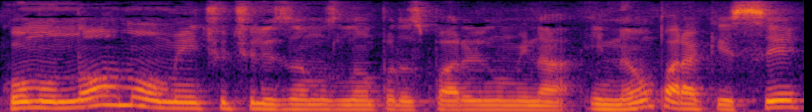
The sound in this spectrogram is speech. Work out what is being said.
Como normalmente utilizamos lâmpadas para iluminar e não para aquecer,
